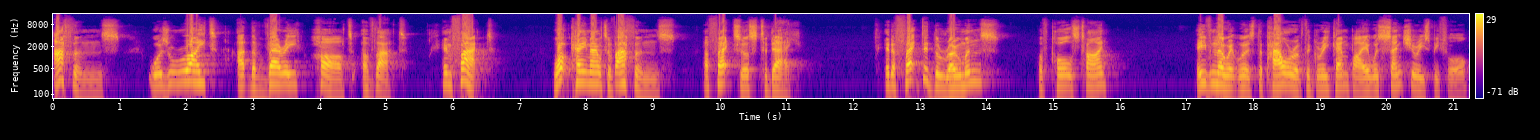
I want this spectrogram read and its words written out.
Athens was right at the very heart of that. In fact, what came out of Athens affects us today. It affected the Romans of Paul's time. Even though it was the power of the Greek Empire was centuries before.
